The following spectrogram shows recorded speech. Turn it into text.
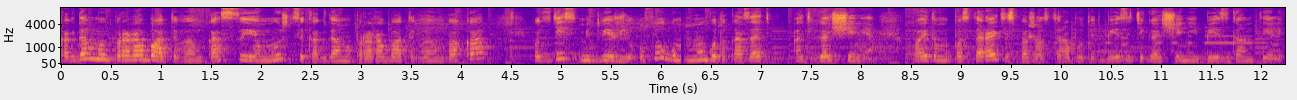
Когда мы прорабатываем косые мышцы, когда мы прорабатываем бока, вот здесь медвежью услугу могут оказать отягощение. Поэтому постарайтесь, пожалуйста, работать без отягощений, без гантелей.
